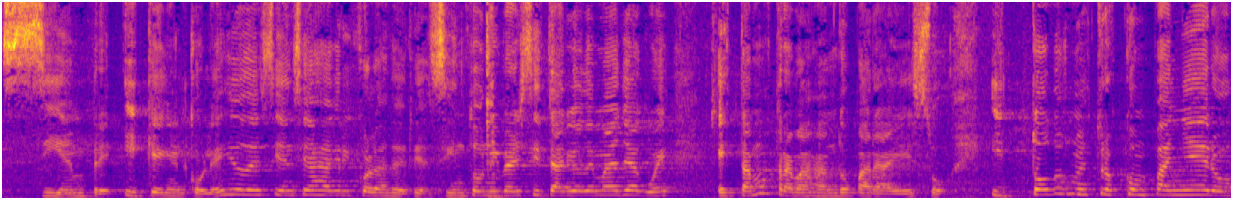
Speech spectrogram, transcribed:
siempre y que en el Colegio de Ciencias Agrícolas del Recinto Universitario de Mayagüez estamos trabajando para eso y todos nuestros compañeros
